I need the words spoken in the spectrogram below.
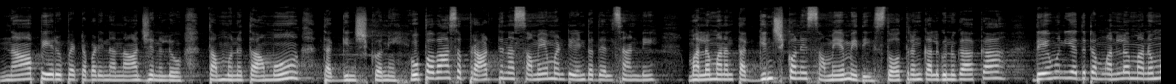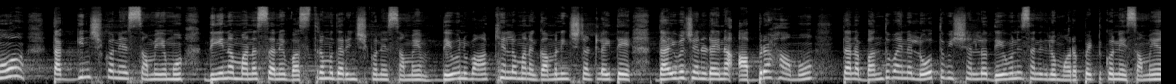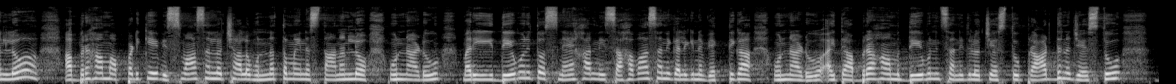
నా పేరు పెట్టబడిన నా జనులు తమ్మును తాము తగ్గించుకొని. ఉపవాస ప్రార్థన సమయం అంటే ఏంటో తెలుసా అండి? మళ్ళీ మనం తగ్గించుకునే సమయం ఇది. స్తోత్రం కలుగునుగాక దేవుని ఎదుట మనలో మనము తగ్గించుకునే సమయము దీన మనస్సు అనే వస్త్రము ధరించుకునే సమయం. దేవుని వాక్యంలో మనం గమనించినట్లయితే దైవజనుడైన అబ్రహాము తన బంధువైన లోతు విషయంలో దేవుని సన్నిధిలో మొరపెట్టుకునే సమయంలో అబ్రహాం అప్పటికే విశ్వాసంలో చాలా ఉన్నతమైన స్థానంలో ఉన్నాడు. మరి దేవునితో స్నేహాన్ని సహవాసాన్ని కలిగిన వ్యక్తిగా ఉన్నాడు. అయితే అబ్రహాం దేవుని సన్నిధిలో చేస్తూ ప్రార్థన చేస్తూ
